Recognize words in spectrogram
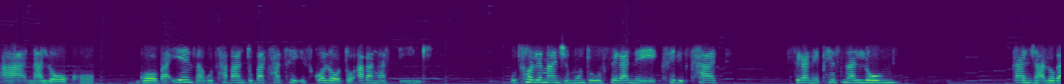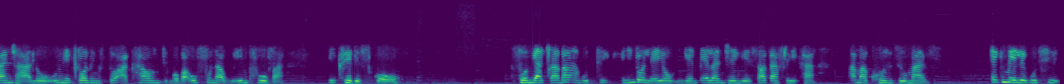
uh, nalokho. Ngoba iyenza ukuthi abantu bathathe isikoloto abangasidingi uthole manje umuntu usekane-credit card sekane-personal loan kanjalo kanjalo une-clothing store account ngoba ufuna uku-improve i-credit score so ngiyacabanga ukuthi into leyo ngempela njenge-south africa ama-consumers ekumele ukuthi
